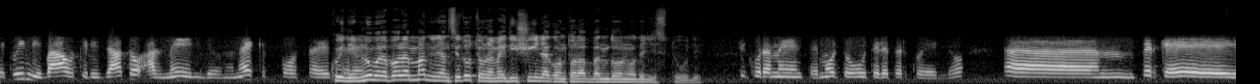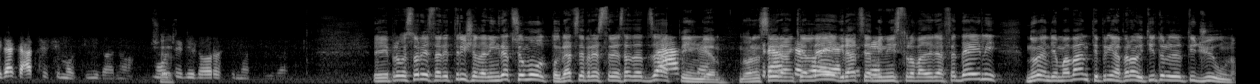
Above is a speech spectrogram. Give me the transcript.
e quindi va utilizzato al meglio, non è che possa essere... Quindi il numero programmato innanzitutto è una medicina contro l'abbandono degli studi. Sicuramente, è molto utile per quello, ehm, perché i ragazzi si motivano, certo. molti di loro si motivano. Eh, professoressa rettrice, la ringrazio molto, grazie per essere stata a Zapping. Grazie. Buonasera grazie anche a, lei, grazie al ministro Valeria Fedeli. Noi andiamo avanti, prima però i titoli del TG1.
